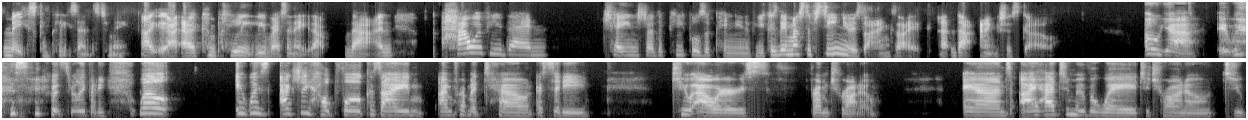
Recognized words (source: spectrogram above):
makes complete sense to me. I, I completely resonate that that. And how have you then changed other people's opinion of you? Because they must have seen you as that anxiety uh, that anxious girl. Oh yeah. It was it was really funny. Well it was actually helpful because i'm i'm from a town a city two hours from toronto and I had to move away to Toronto to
